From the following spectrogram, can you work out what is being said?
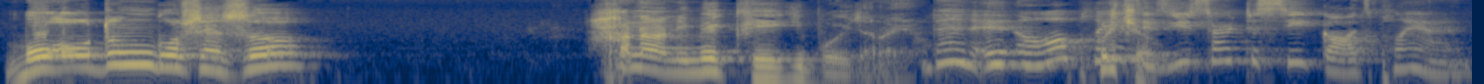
모든 곳에서 하나님의 계획이 보이잖아요. Then in all places, 그렇죠. you start to see God's plan.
